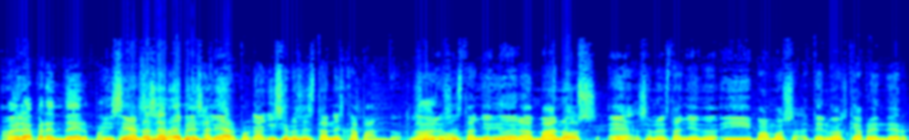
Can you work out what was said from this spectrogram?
Va a ir a aprender, pa- Enseñarnos a represaliar porque aquí se nos están escapando. se nos están yendo ¿eh? de las manos, ¿eh? Se nos están yendo y vamos, tenemos que aprender.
